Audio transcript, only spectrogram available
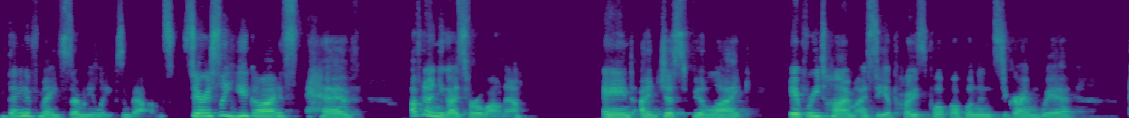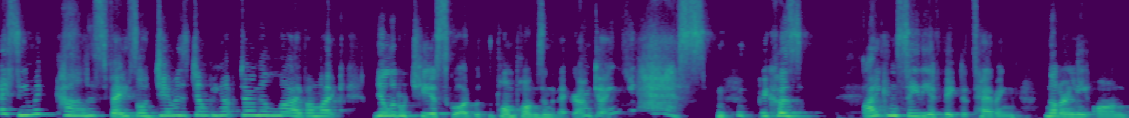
they have made so many leaps and bounds. Seriously, you guys have, I've known you guys for a while now. And I just feel like every time I see a post pop up on Instagram where I see Mikala's face or Gemma's jumping up doing a live. I'm like your little cheer squad with the pom poms in the background going, yes, because I can see the effect it's having, not only on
